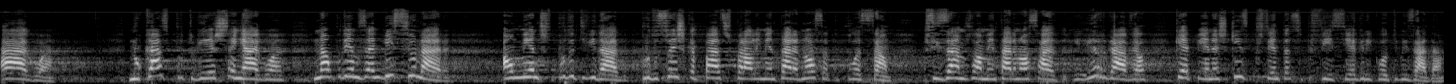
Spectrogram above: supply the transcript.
a água. No caso português, sem água, não podemos ambicionar aumentos de produtividade, produções capazes para alimentar a nossa população. Precisamos de aumentar a nossa área irrigável, que é apenas 15% da superfície agrícola utilizada.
